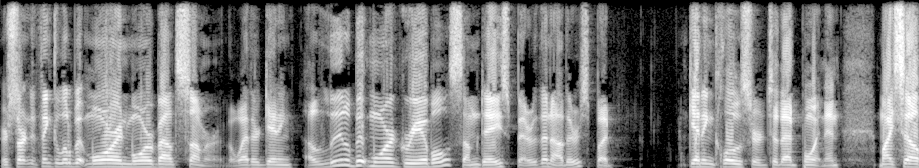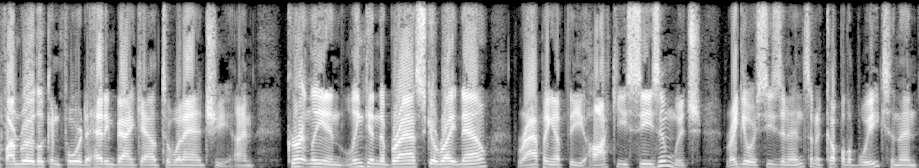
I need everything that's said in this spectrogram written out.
we're starting to think a little bit more and more about summer. The weather getting a little bit more agreeable, some days better than others, but getting closer to that point. And myself, I'm really looking forward to heading back out to Wenatchee. I'm currently in Lincoln, Nebraska right now, wrapping up the hockey season, which regular season ends in a couple of weeks. And then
